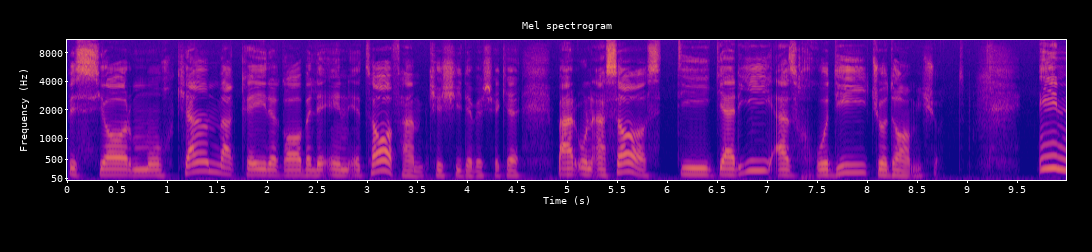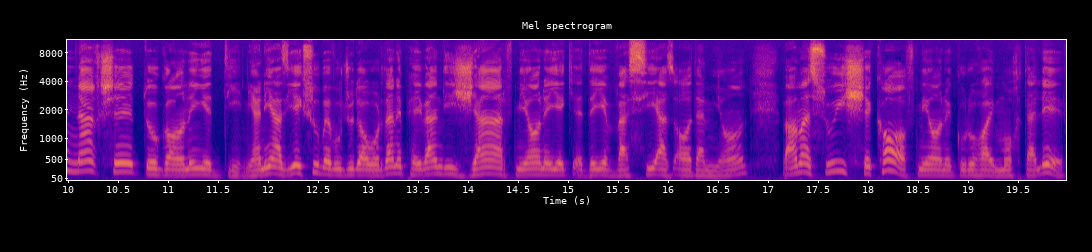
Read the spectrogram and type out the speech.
بسیار محکم و غیر قابل انعطاف هم کشیده بشه که بر اون اساس دیگری از خودی جدا می‌شد. این نقش دوگانه دین یعنی از یک سو به وجود آوردن پیوندی ژرف میان یک عده وسیع از آدمیان و هم از سوی شکاف میان گروه های مختلف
